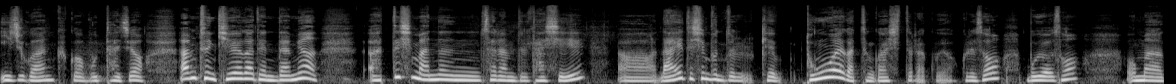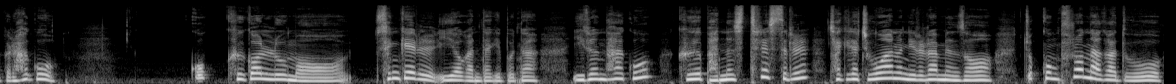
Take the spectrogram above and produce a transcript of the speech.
2주간 그거 못하죠. 아무튼 기회가 된다면, 아, 뜻이 맞는 사람들 다시, 어, 나이 드신 분들 이렇게 동호회 같은 거 하시더라고요. 그래서 모여서 음악을 하고, 꼭 그걸로 뭐 생계를 이어간다기보다 일은 하고 그 받는 스트레스를 자기가 좋아하는 일을 하면서 조금 풀어나가도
